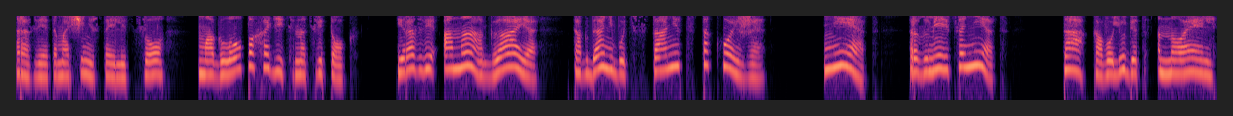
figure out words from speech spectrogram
Разве это морщинистое лицо могло походить на цветок? И разве она, Гая, когда-нибудь станет такой же? Нет, разумеется, нет. Та, кого любит Ноэль,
